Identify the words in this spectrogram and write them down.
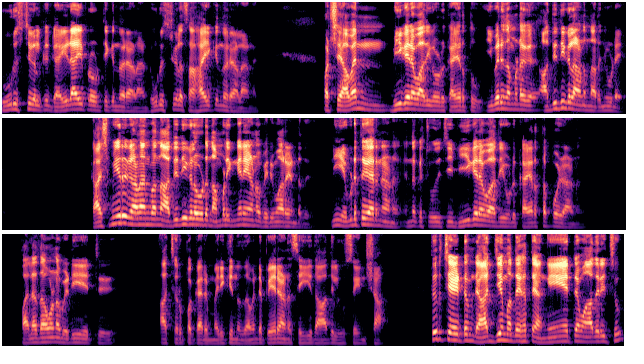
ടൂറിസ്റ്റുകൾക്ക് ഗൈഡായി പ്രവർത്തിക്കുന്ന ഒരാളാണ്. ടൂറിസ്റ്റുകളെ സഹായിക്കുന്ന ഒരാളാണ്. പക്ഷേ അവൻ ഭീകരവാദികളോട് കയർത്തു. ഇവർ നമ്മുടെ അതിഥികളാണെന്ന് അറിഞ്ഞൂടെ? കാശ്മീർ കാണാൻ വന്ന അതിഥികളോട് നമ്മൾ ഇങ്ങനെയാണോ പെരുമാറേണ്ടത്? നീ എവിടുത്തുകാരനാണ്? എന്നൊക്കെ ചോദിച്ച് ഈ ഭീകരവാദിയോട് കയർത്തപ്പോഴാണ് പലതവണ വെടിയേറ്റ് ആ ചെറുപ്പക്കാരൻ മരിക്കുന്നത്. അവന്റെ പേരാണ് സയ്യിദ് ആദിൽ ഹുസൈൻ ഷാ. തീർച്ചയായിട്ടും രാജ്യം അദ്ദേഹത്തെ അങ്ങേയറ്റം ആദരിച്ചു.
